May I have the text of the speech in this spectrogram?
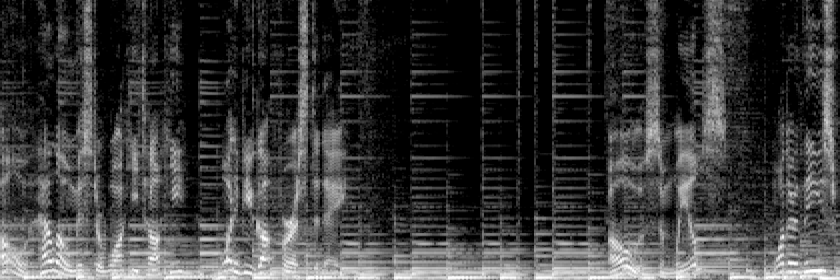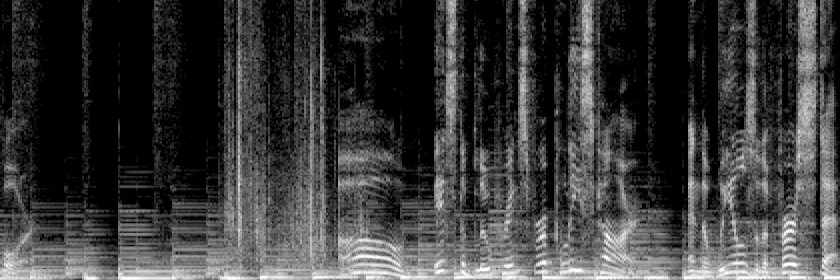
Oh, hello, Mr. Walkie Talkie. What have you got for us today? Oh, some wheels? What are these for? Oh, it's the blueprints for a police car. And the wheels are the first step.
